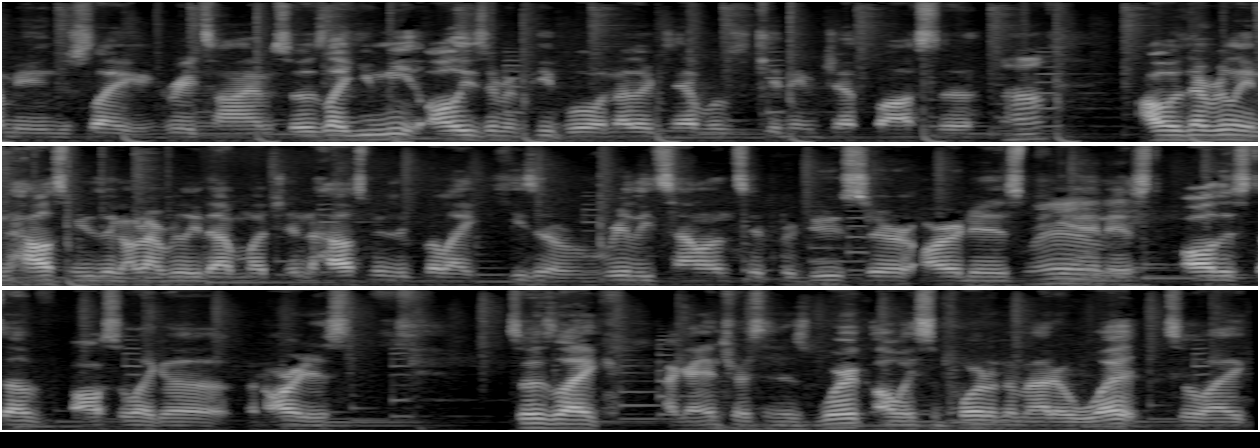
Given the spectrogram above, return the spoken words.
I mean, just like a great time. So it's like you meet all these different people. Another example is a kid named Jeff Foster. Uh-huh. I was never really into house music. I'm not really that much into house music, but like he's a really talented producer, artist, really? pianist, all this stuff. Also like a an artist. So it's like I got interested in his work. Always support him no matter what. So like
